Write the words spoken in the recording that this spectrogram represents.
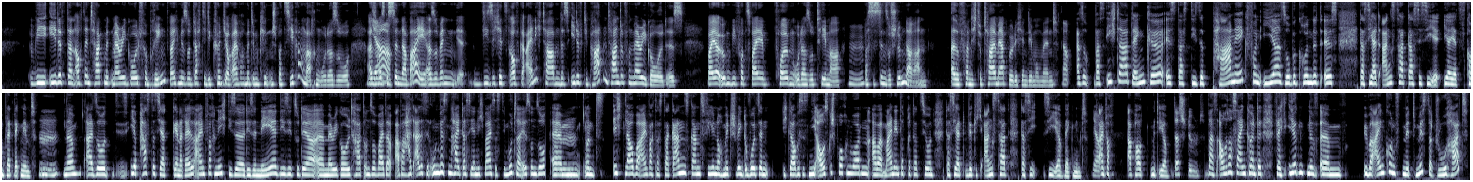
wie Edith dann auch den Tag mit Marigold verbringt, weil ich mir so dachte, die könnte ja Ja. auch einfach mit dem Kind einen Spaziergang machen oder so. Also Ja. was ist denn dabei? Also wenn äh, die sich jetzt drauf geeinigt haben, dass Edith die Patentante von Marigold ist, war ja irgendwie vor zwei Folgen oder so Thema. Hm. Was ist denn so schlimm daran? Also fand ich total merkwürdig in dem Moment. Also, was ich da denke, ist, dass diese Panik von ihr so begründet ist, dass sie halt Angst hat, dass sie sie ihr jetzt komplett wegnimmt. Hm. Ne? Also ihr passt es ja generell einfach nicht, diese, diese Nähe, die sie zu der äh, Marigold hat und so weiter, aber halt alles in Unwissenheit, dass sie ja nicht weiß, dass die Mutter ist und so. Ähm, Und ich glaube einfach, dass da ganz, ganz viel noch mitschwingt, obwohl es ja, ich glaube, es ist nie ausgesprochen worden, aber meine Interpretation, dass sie halt wirklich Angst hat, dass sie sie ihr wegnimmt. Ja. Einfach abhaut mit ihr. Das stimmt. Was auch noch sein könnte, vielleicht irgendeine ähm, Übereinkunft mit Mr. Drew hat,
